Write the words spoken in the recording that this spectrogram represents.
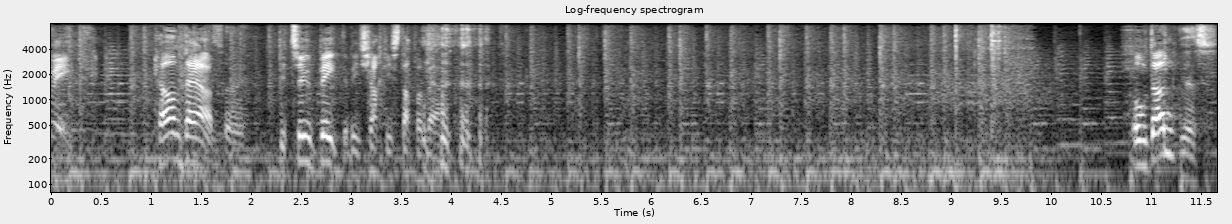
Whoa! Jamie! Calm down. Sorry. You're too big to be chucking stuff about. All done? Yes.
